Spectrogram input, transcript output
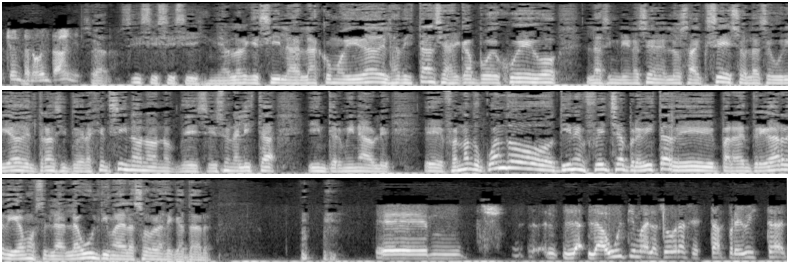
80, 90 años. Claro, sí, sí, sí, sí, ni hablar que sí, la, las comodidades, las distancias, el campo de juego, las inclinaciones, los accesos, la seguridad del tránsito de la gente, sí, no, no, no, es, es una lista interminable. Eh, Fernando, ¿cuándo tienen fecha prevista de para entregar, digamos, la, la última de las obras de Qatar? Eh, la, la, última de las obras está prevista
